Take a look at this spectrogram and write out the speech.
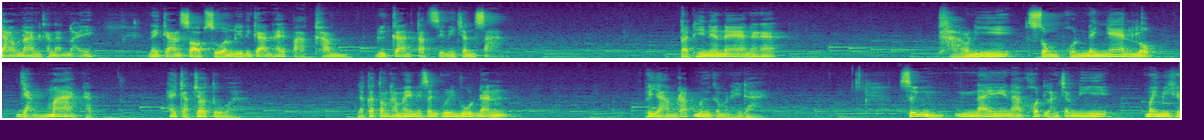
ยาวนานขนาดไหน ในการสอบสวนหรือในการให้ปากคำหรือการตัดสินในชั้นศาลแต่ที่แน่ ๆ นะฮะข่าวนี้ส่งผลในแง่ลบ อย่างมากครับ ให้กับเจ้าตัว แล้วก็ต้องทำให้เมสันกรีนวูดนั้น พยายามรับมือกับมันให้ได้ ซึ่งในอนาคตหลังจากนี้ไม่มีใคร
